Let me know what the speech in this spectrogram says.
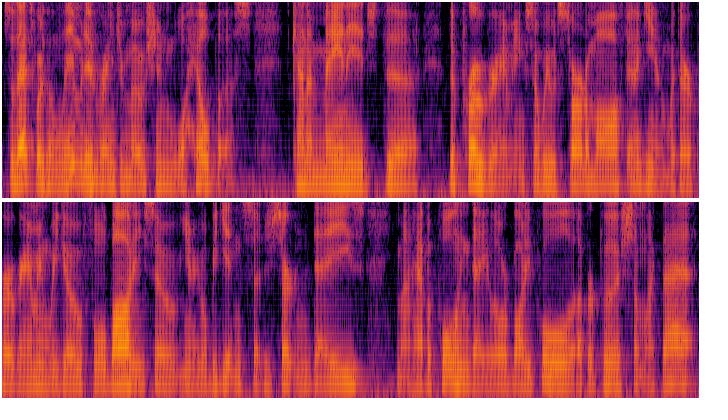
So that's where the limited range of motion will help us kind of manage the the programming. So we would start them off, and again, with our programming, we go full body. So you know you'll be getting certain days. You might have a pulling day, lower body pull, upper push, something like that.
